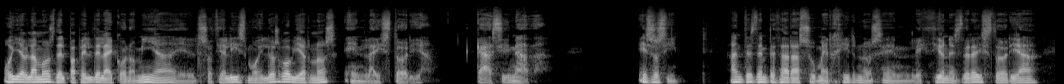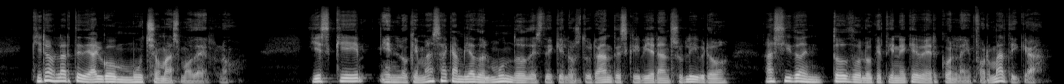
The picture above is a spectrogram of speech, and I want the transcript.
Hoy hablamos del papel de la economía, el socialismo y los gobiernos en la historia. Casi nada. Eso sí, antes de empezar a sumergirnos en lecciones de la historia, quiero hablarte de algo mucho más moderno. Y es que en lo que más ha cambiado el mundo desde que los Durant escribieran su libro ha sido en todo lo que tiene que ver con la informática.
